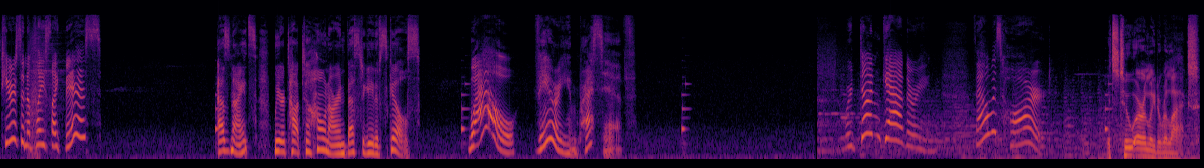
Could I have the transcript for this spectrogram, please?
Tears in a place like this. As knights, we are taught to hone our investigative skills. Wow! Very impressive. We're done gathering. That was hard. It's too early to relax.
